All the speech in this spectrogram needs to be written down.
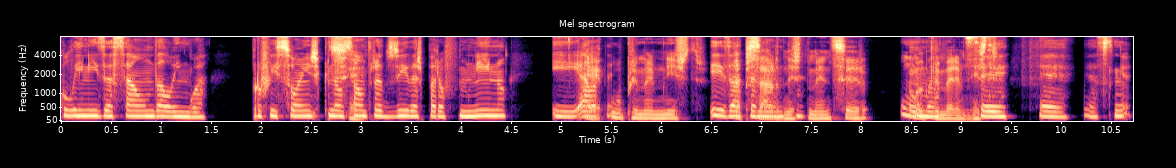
masculinização da língua. Profissões que não Sim. são traduzidas para o feminino e É tem- o primeiro-ministro, apesar de neste momento ser uma, Uma, primeira-ministra. É, é senhora-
